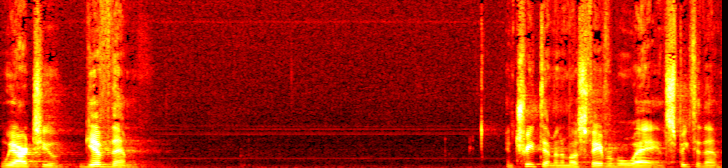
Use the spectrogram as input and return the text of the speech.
We are to give them and treat them in the most favorable way and speak to them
